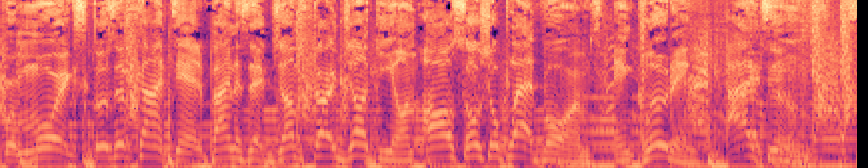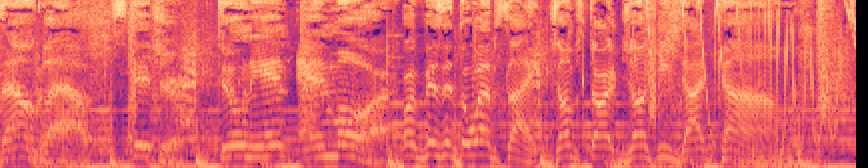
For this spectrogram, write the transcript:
For more exclusive content, find us at Jumpstart Junkie on all social platforms, including iTunes, SoundCloud, Stitcher, TuneIn, and more. Or visit the website jumpstartjunkie.com.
